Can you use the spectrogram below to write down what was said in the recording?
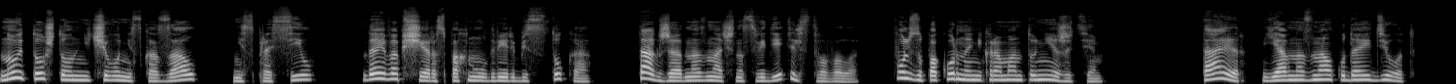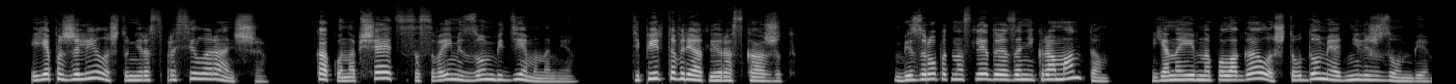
Ну и то, что он ничего не сказал, не спросил, да и вообще распахнул дверь без стука, также однозначно свидетельствовало в пользу покорной некроманту нежити. Тайр явно знал, куда идет, и я пожалела, что не расспросила раньше, как он общается со своими зомби-демонами. Теперь-то вряд ли расскажет. Безропотно следуя за некромантом, я наивно полагала, что в доме одни лишь зомби.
